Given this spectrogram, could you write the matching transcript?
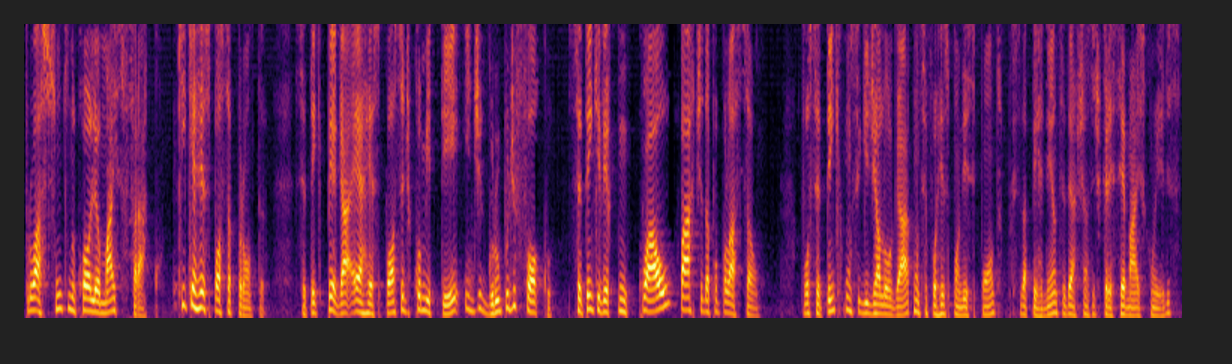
pro assunto no qual ele é o mais fraco. O que, que é a resposta pronta? Você tem que pegar, é a resposta de comitê e de grupo de foco. Você tem que ver com qual parte da população você tem que conseguir dialogar quando você for responder esse ponto, porque você está perdendo, você tem a chance de crescer mais com eles.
